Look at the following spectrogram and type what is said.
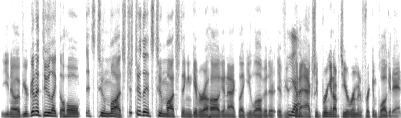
you know, if you're gonna do like the whole "it's too much," just do the "it's too much" thing and give her a hug and act like you love it. If you're Yeah. gonna actually bring it up to your room and freaking plug it in.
